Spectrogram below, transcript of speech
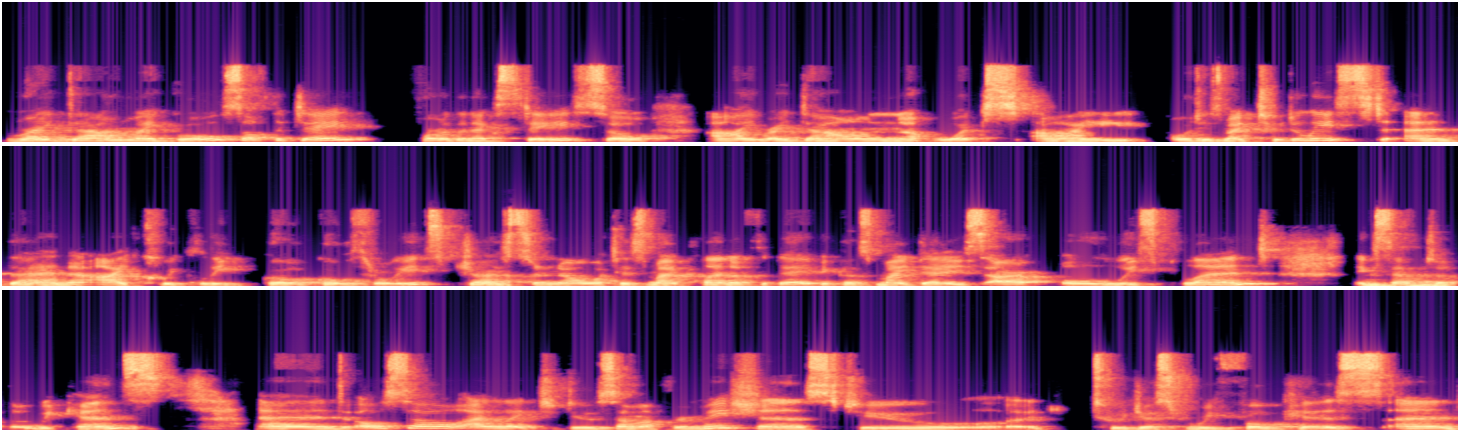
write down my goals of the day for the next day. So i write down what i what is my to-do list and then i quickly go go through it just to know what is my plan of the day because my days are always planned except mm-hmm. of the weekends. And also i like to do some affirmations to to just refocus and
